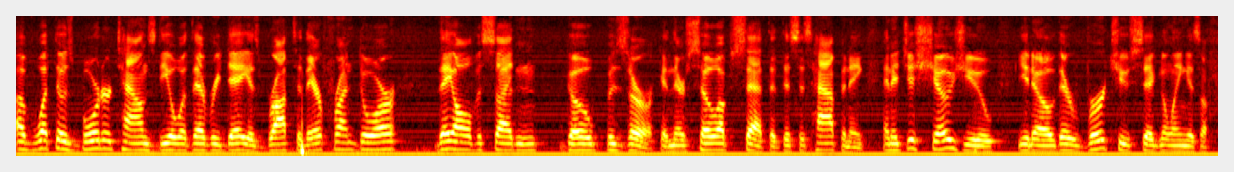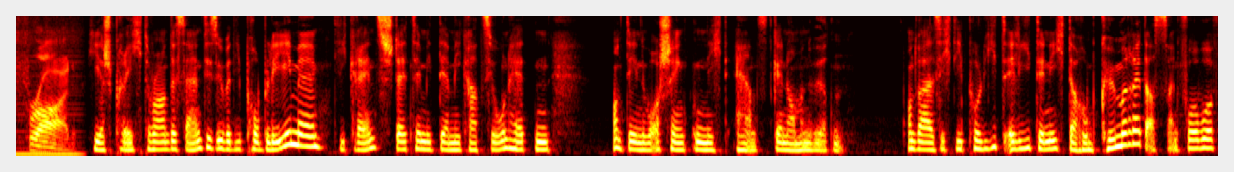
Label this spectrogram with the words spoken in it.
of what those border towns deal with every day is brought to their front door, they all of a sudden go berserk and they're so upset that this is happening. And it just shows you, you know, their virtue signaling is a fraud. Hier spricht Ron DeSantis über die Probleme, die Grenzstädte mit der Migration hätten und die in Washington nicht ernst genommen würden. Und weil sich die Politelite nicht darum kümmere, das ist sein Vorwurf,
